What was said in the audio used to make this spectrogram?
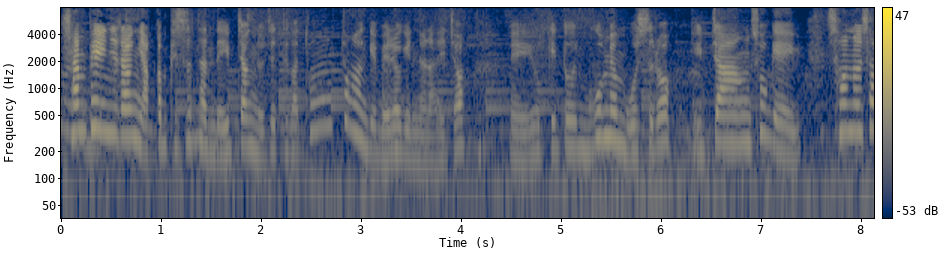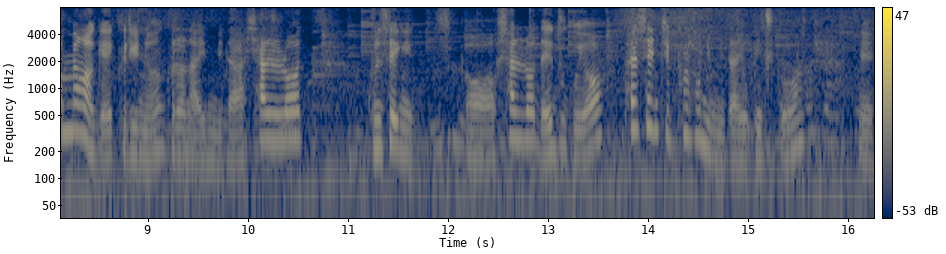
샴페인이랑 약간 비슷한데 입장 로제트가 통통한 게 매력 있는 아이죠. 예, 이렇게 또 묵으면 못으로 입장 속에 선을 선명하게 그리는 그런 아이입니다. 샬롯 군생이 어, 샬롯 외두고요. 8cm 풀분입니다. 이게 지금 예,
